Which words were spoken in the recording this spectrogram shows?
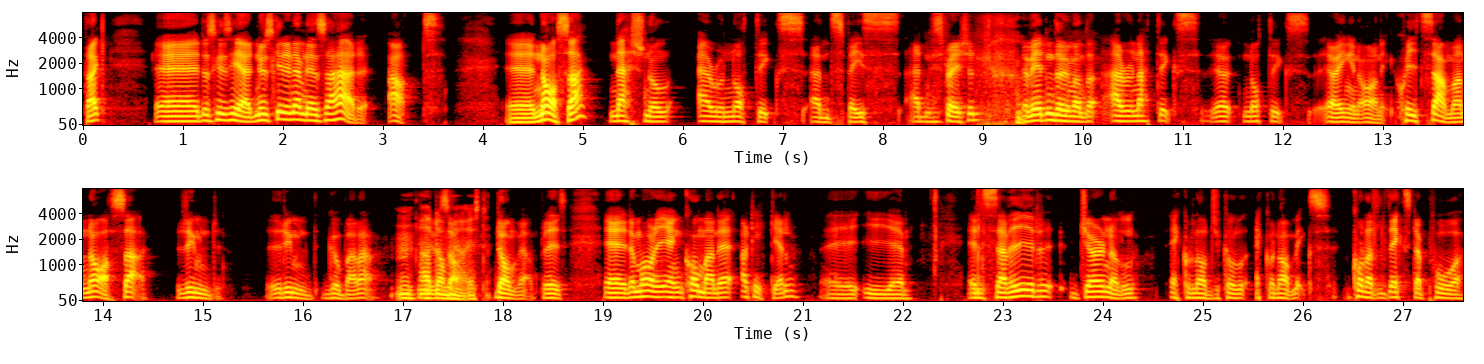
Tack. Eh, då ska vi se här, nu ska det nämligen så här att eh, NASA, National Aeronautics and Space Administration. Jag vet inte hur man, Aeronautics, eh, Nautics, jag har ingen aning. Skitsamma, NASA, rymd, rymdgubbarna. Mm, i ja, de USA. ja, just det. De ja, precis. Eh, de har i en kommande artikel eh, i eh, Elsevier Journal Ecological Economics kollat lite extra på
